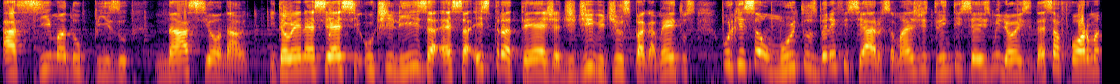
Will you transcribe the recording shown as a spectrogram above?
acima do piso nacional. Então o INSS utiliza essa estratégia de dividir os pagamentos porque são muitos beneficiários, são mais de 36 milhões e dessa forma,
